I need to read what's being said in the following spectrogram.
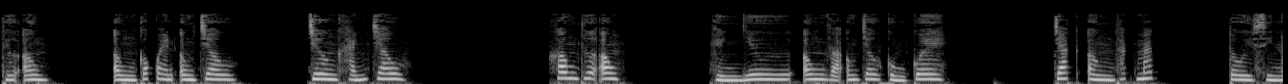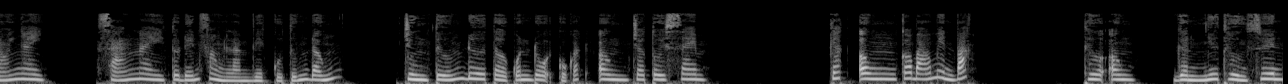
Thưa ông, ông có quen ông Châu, Trương Khánh Châu? Không thưa ông. Hình như ông và ông Châu cùng quê. Chắc ông thắc mắc. Tôi xin nói ngay. Sáng nay tôi đến phòng làm việc của tướng Đống. Trung tướng đưa tờ quân đội của các ông cho tôi xem. Các ông có báo miền Bắc? Thưa ông, gần như thường xuyên.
